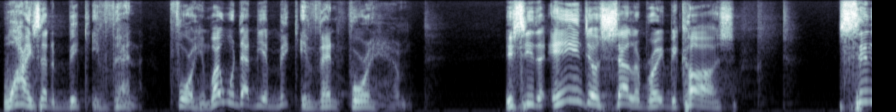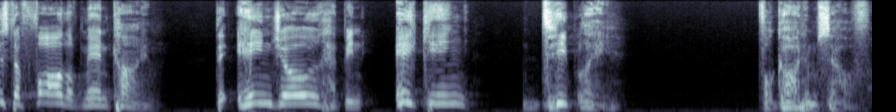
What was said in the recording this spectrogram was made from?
Why is that a big event for him? Why would that be a big event for him? You see, the angels celebrate because since the fall of mankind, the angels have been aching deeply for God Himself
